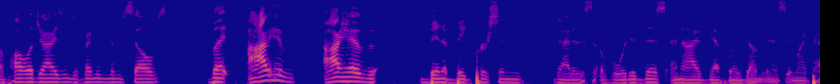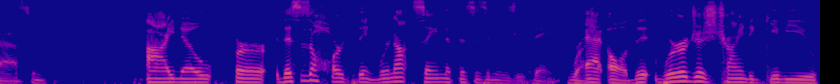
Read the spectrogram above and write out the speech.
apologizing, defending themselves. But I have I have been a big person that has avoided this, and I've definitely done this in my past. And I know for this is a hard thing. We're not saying that this is an easy thing Right. at all. That we're just trying to give you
